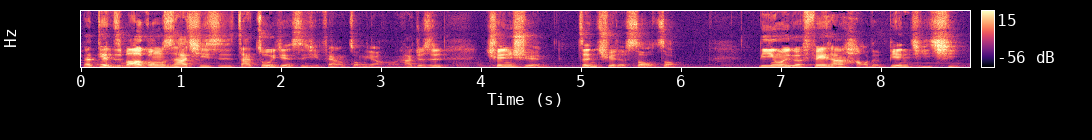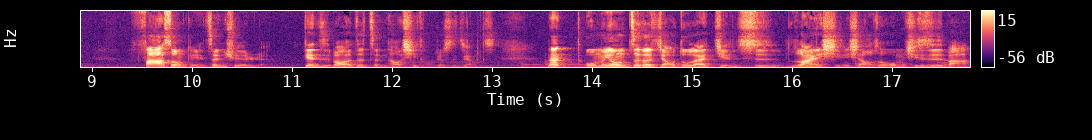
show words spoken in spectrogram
那电子报的公司，它其实在做一件事情非常重要哦，它就是圈选正确的受众，利用一个非常好的编辑器发送给正确的人。电子报的这整套系统就是这样子。那我们用这个角度来检视 LINE 行销的时候，我们其实是把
